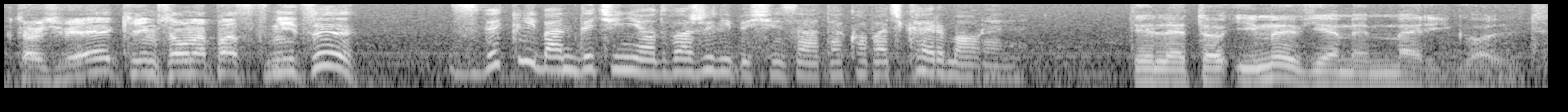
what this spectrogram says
Ktoś wie, kim są napastnicy? Zwykli bandyci nie odważyliby się zaatakować Kermoren. Tyle to i my wiemy, Marigold.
